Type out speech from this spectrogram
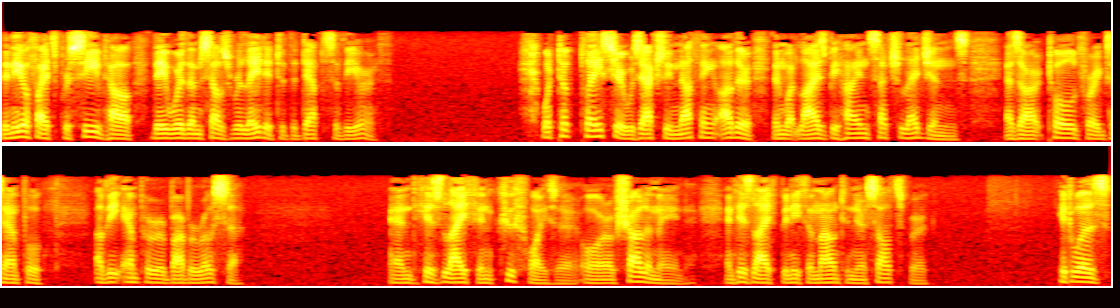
The neophytes perceived how they were themselves related to the depths of the earth. What took place here was actually nothing other than what lies behind such legends as are told, for example, of the Emperor Barbarossa and his life in Kyffhäuser, or of Charlemagne and his life beneath a mountain near Salzburg. It was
